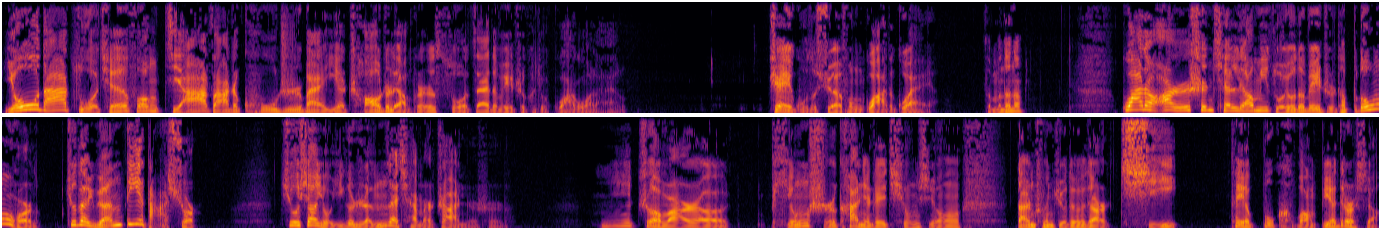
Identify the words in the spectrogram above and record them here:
由打左前方夹杂着枯枝败叶，朝着两个人所在的位置可就刮过来了。这股子旋风刮的怪呀，怎么的呢？刮到二人身前两米左右的位置，他不动会儿了，就在原地打旋儿，就像有一个人在前面站着似的。你这玩意儿，平时看见这情形，单纯觉得有点奇，他也不可往别地儿想。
